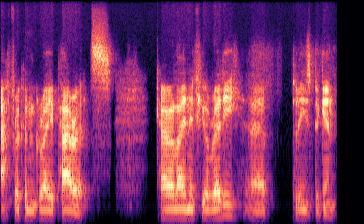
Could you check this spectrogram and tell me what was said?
African grey parrots. Caroline, if you're ready, uh, please begin.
